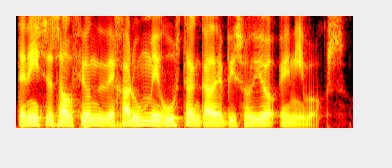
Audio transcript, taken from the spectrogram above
tenéis esa opción de dejar un me gusta en cada episodio en iVoox.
